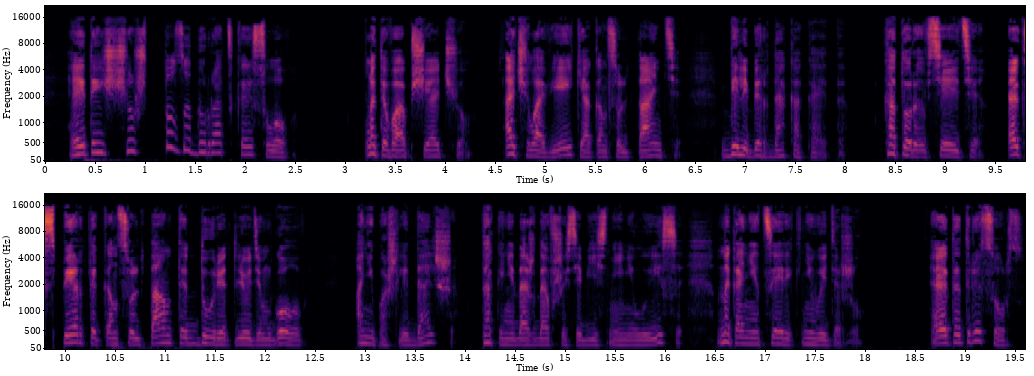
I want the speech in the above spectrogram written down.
— это еще что за дурацкое слово? Это вообще о чем? О человеке, о консультанте. Белиберда какая-то, которая все эти эксперты, консультанты дурят людям головы. Они пошли дальше, так и не дождавшись объяснений Луисы, наконец Эрик не выдержал. «Этот ресурс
